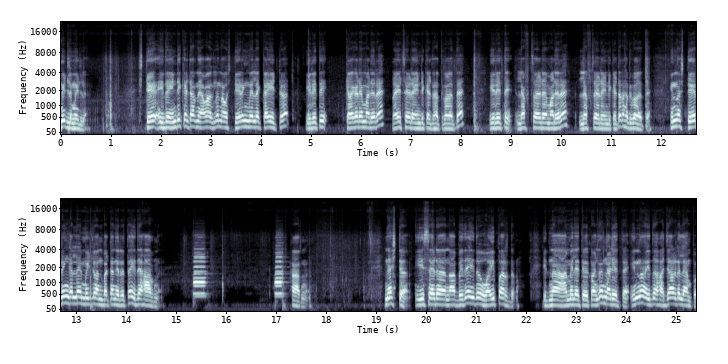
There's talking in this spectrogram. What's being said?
ಮಿಡ್ಲ್ ಮಿಡ್ಲ್ ಸ್ಟೇ ಇದು ಇಂಡಿಕೇಟರ್ನ ಯಾವಾಗಲೂ ನಾವು ಸ್ಟೇರಿಂಗ್ ಮೇಲೆ ಕೈ ಇಟ್ಟು ಈ ರೀತಿ ಕೆಳಗಡೆ ಮಾಡಿದರೆ ರೈಟ್ ಸೈಡ್ ಇಂಡಿಕೇಟರ್ ಹತ್ಕೊಳ್ಳುತ್ತೆ. ಈ ರೀತಿ ಲೆಫ್ಟ್ ಸೈಡ್ ಮಾಡಿದರೆ ಲೆಫ್ಟ್ ಸೈಡ್ ಇಂಡಿಕೇಟರ್ ಹತ್ಕೊಳ್ಳುತ್ತೆ. ಇನ್ನು ಸ್ಟೇರಿಂಗಲ್ಲೇ ಮಿಡ್ಲ್ ಒಂದು ಬಟನ್ ಇರುತ್ತೆ, ಇದೇ ಹಾರ್ನ್ ಹಾರ್ನ್ ನೆಕ್ಸ್ಟ್ ಈ ಸೈಡ್ ನಾಬಿದೆ ಇದು ವೈಪರ್ದು ಇದನ್ನ ಆಮೇಲೆ ತಿಳ್ಕೊಂಡ್ರೆ ನಡೆಯುತ್ತೆ. ಇನ್ನು ಇದು ಹಜಾರ್ಡ್ ಲ್ಯಾಂಪ್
